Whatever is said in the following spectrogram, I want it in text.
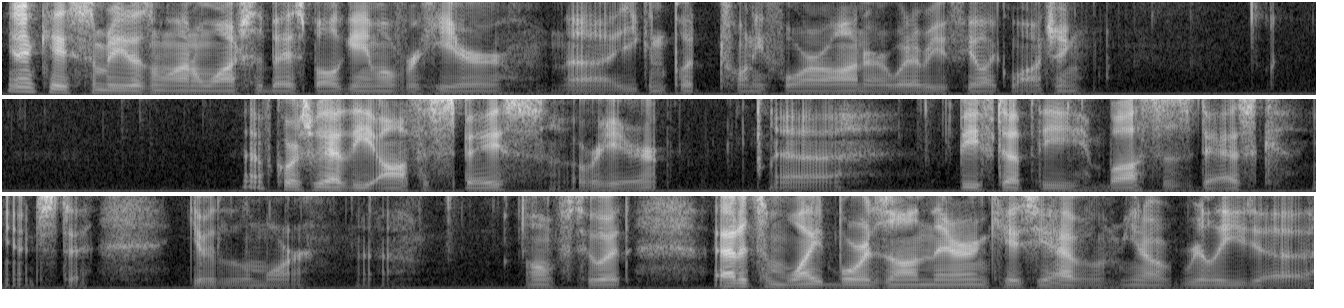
You know, in case somebody doesn't want to watch the baseball game over here, uh, you can put 24 on or whatever you feel like watching. Of course, we have the office space over here beefed up the boss's desk, you know, just to give it a little more uh, oomph to it. Added some whiteboards on there in case you have, you know, really uh,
